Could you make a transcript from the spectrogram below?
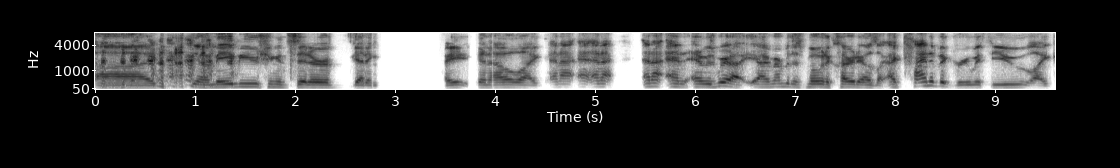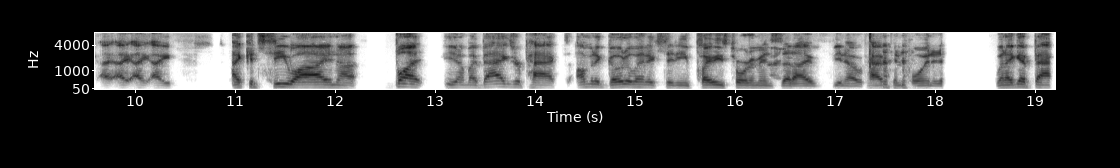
uh, you know, maybe you should consider getting, right? You know, like, and I and I. And I and, and it was weird. I, I remember this moment of clarity. I was like, I kind of agree with you. Like, I I I I could see why, and uh, but you know, my bags are packed. I'm gonna go to Atlantic City, play these tournaments that I've you know have pinpointed. when I get back,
